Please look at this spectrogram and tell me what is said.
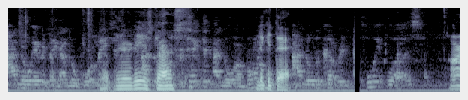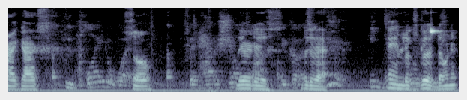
I know everything. I know formation. Yep, there it is, guys. Look at that. All right, guys. So there it is. Look at that. And it looks good, don't it?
